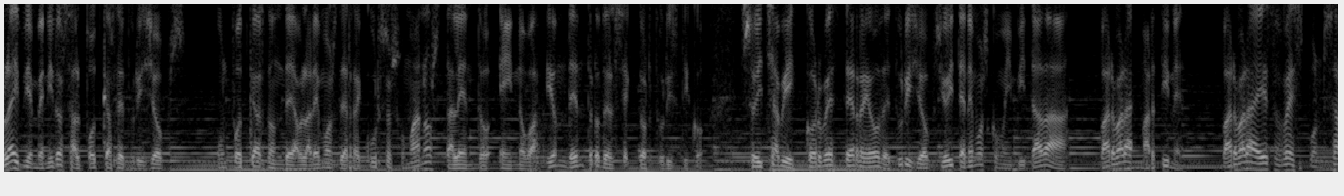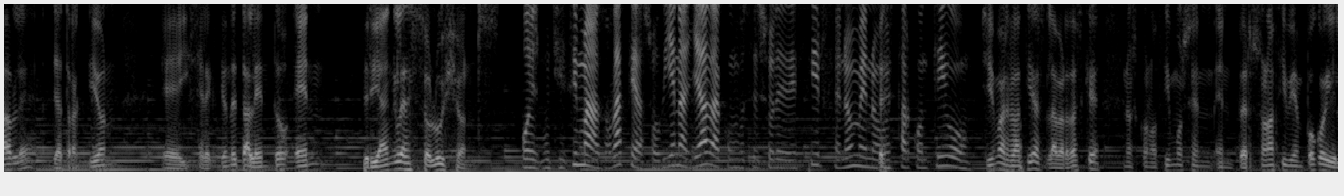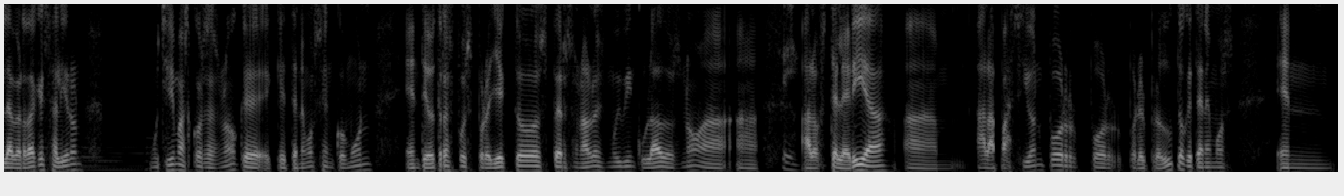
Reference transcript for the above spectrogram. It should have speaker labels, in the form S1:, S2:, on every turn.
S1: Hola y bienvenidos al podcast de Turijobs, un podcast donde hablaremos de recursos humanos, talento e innovación dentro del sector turístico. Soy Xavi Corbe, CRO de Turijobs y hoy tenemos como invitada a Bárbara Martínez. Bárbara es responsable de atracción eh, y selección de talento en Triangle Solutions.
S2: Pues muchísimas gracias, o bien hallada, como se suele decir, fenómeno estar contigo.
S1: Muchísimas gracias, la verdad es que nos conocimos en, en persona hace bien poco y la verdad que salieron muchísimas cosas ¿no? que, tenemos en común, entre otras, pues proyectos personales muy vinculados ¿no? a, la hostelería, a, la pasión por, por, por, el producto que tenemos en,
